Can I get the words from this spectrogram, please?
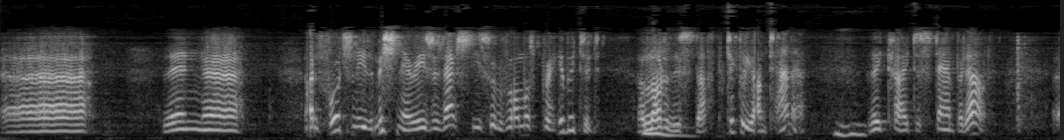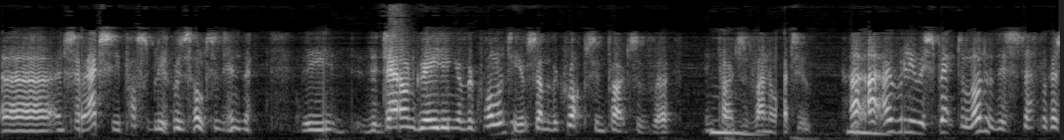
uh, then uh, unfortunately the missionaries had actually sort of almost prohibited a lot of this stuff, particularly on Tanna. Hmm They tried to stamp it out. Uh, and so actually possibly resulted in the, the, the downgrading of the quality of some of the crops in parts of, uh, in parts of Vanuatu. I, I I really respect a lot of this stuff because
